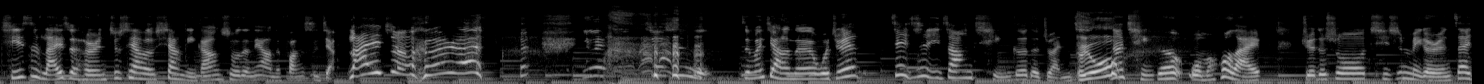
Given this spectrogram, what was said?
其实来者何人就是要像你刚刚说的那样的方式讲，来者何人？因为就是怎么讲呢？我觉得。这是一张情歌的专辑。哎呦，那情歌，我们后来觉得说，其实每个人在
